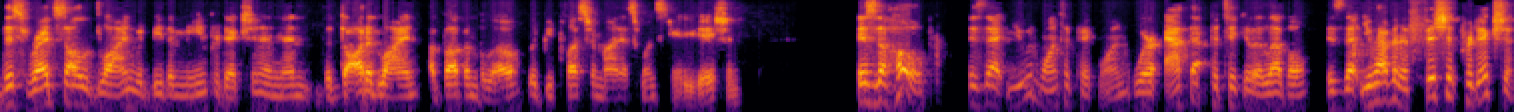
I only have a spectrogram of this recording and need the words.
this red solid line would be the mean prediction, and then the dotted line above and below would be plus or minus one standard deviation. Is the hope is that you would want to pick one where at that particular level is that you have an efficient prediction,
